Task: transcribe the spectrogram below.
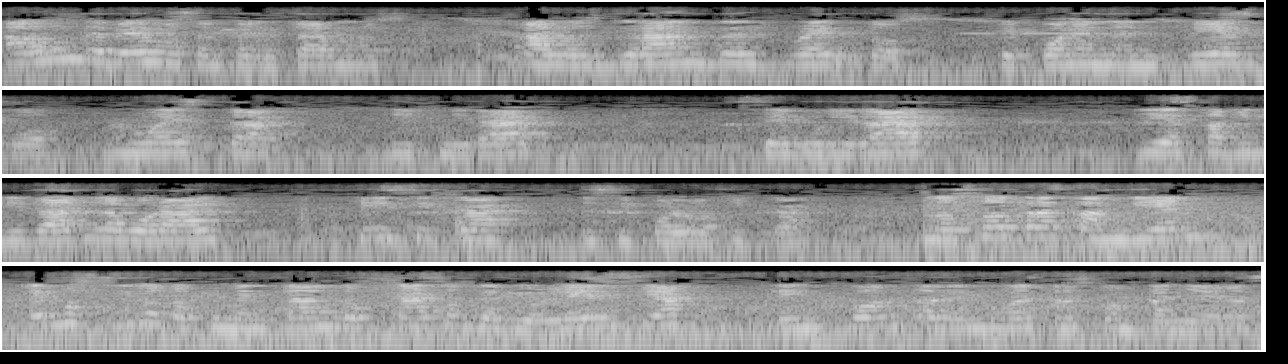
aún debemos enfrentarnos a los grandes retos que ponen en riesgo nuestra dignidad, seguridad y estabilidad laboral, física y psicológica. Nosotras también hemos ido documentando casos de violencia en contra de nuestras compañeras,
